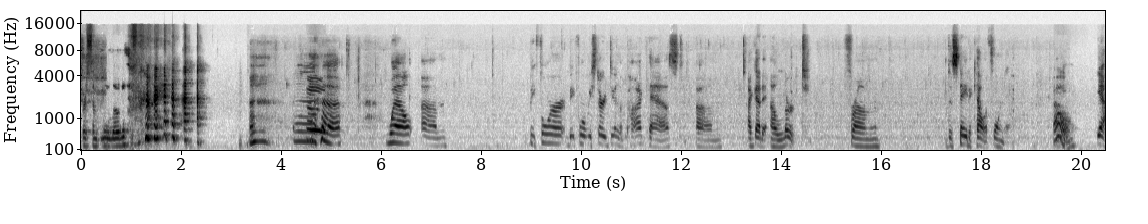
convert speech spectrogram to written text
for some blue lotus. well, um, before before we started doing the podcast, um, I got an alert from the state of California. oh, Yeah,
